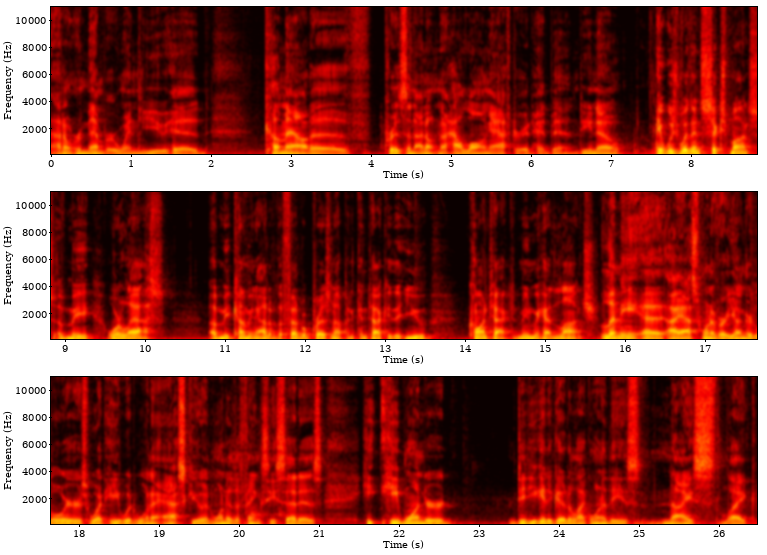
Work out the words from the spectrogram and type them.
I don't remember when you had come out of prison. I don't know how long after it had been. Do you know? It was within six months of me or less of me coming out of the federal prison up in Kentucky that you contacted me and we had lunch. Let me. Uh, I asked one of our younger lawyers what he would want to ask you, and one of the things he said is he he wondered, did you get to go to like one of these nice like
